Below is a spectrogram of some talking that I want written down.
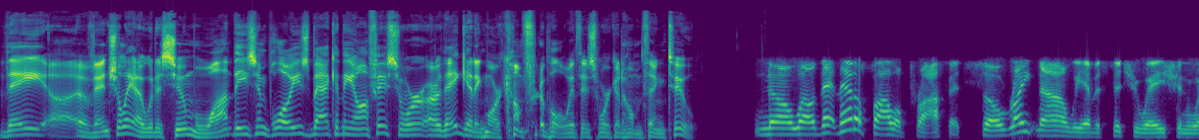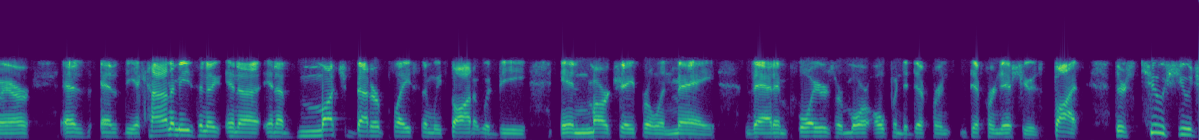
They uh, eventually, I would assume, want these employees back in the office, or are they getting more comfortable with this work at home thing too? No, well, that that'll follow profits. So right now we have a situation where, as as the economy's in a in a in a much better place than we thought it would be in March, April, and May, that employers are more open to different different issues. But there's two huge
